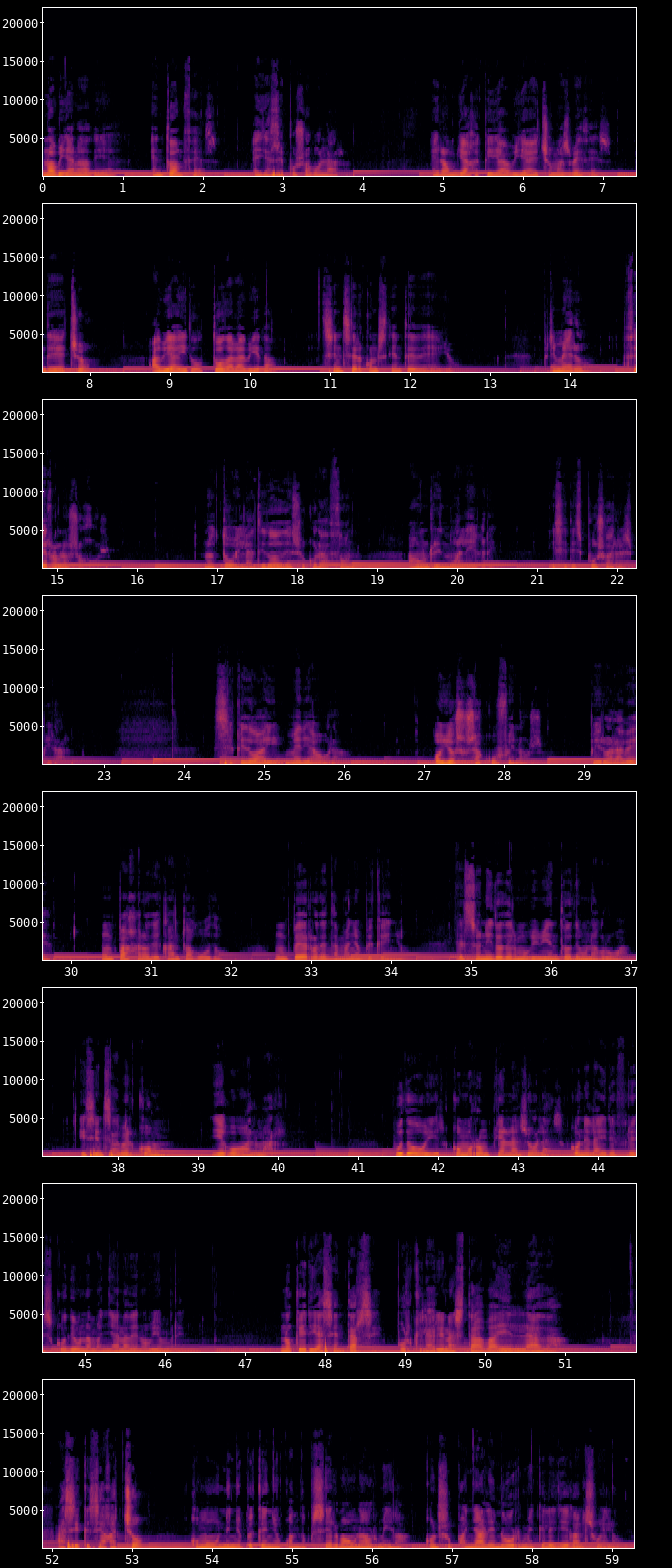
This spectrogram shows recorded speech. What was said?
No había nadie. Entonces ella se puso a volar. Era un viaje que ya había hecho más veces. De hecho, había ido toda la vida sin ser consciente de ello. Primero cerró los ojos. Notó el latido de su corazón a un ritmo alegre y se dispuso a respirar. Se quedó ahí media hora. Oyó sus acúfenos, pero a la vez un pájaro de canto agudo, un perro de tamaño pequeño, el sonido del movimiento de una grúa, y sin saber cómo, llegó al mar. Pudo oír cómo rompían las olas con el aire fresco de una mañana de noviembre. No quería sentarse porque la arena estaba helada, así que se agachó como un niño pequeño cuando observa a una hormiga con su pañal enorme que le llega al suelo,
